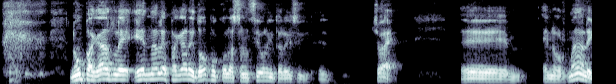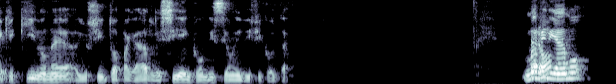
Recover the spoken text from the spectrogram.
non pagarle e andarle a pagare dopo con la sanzione interessi? Eh, cioè, eh, è normale che chi non è riuscito a pagarle sia in condizioni di difficoltà. Ma Però... veniamo,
